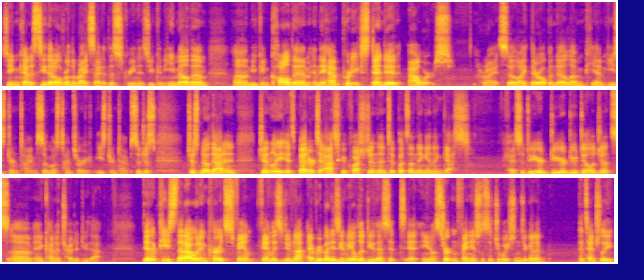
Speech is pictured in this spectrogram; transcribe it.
so you can kind of see that over on the right side of this screen is you can email them, um, you can call them, and they have pretty extended hours right? So like they're open to 11 p.m. Eastern time. So most times are Eastern time. So just just know that. And generally, it's better to ask a question than to put something in and guess. Okay, so do your do your due diligence um, and kind of try to do that. The other piece that I would encourage fam- families to do, not everybody's going to be able to do this. It, it, you know, certain financial situations are going to potentially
